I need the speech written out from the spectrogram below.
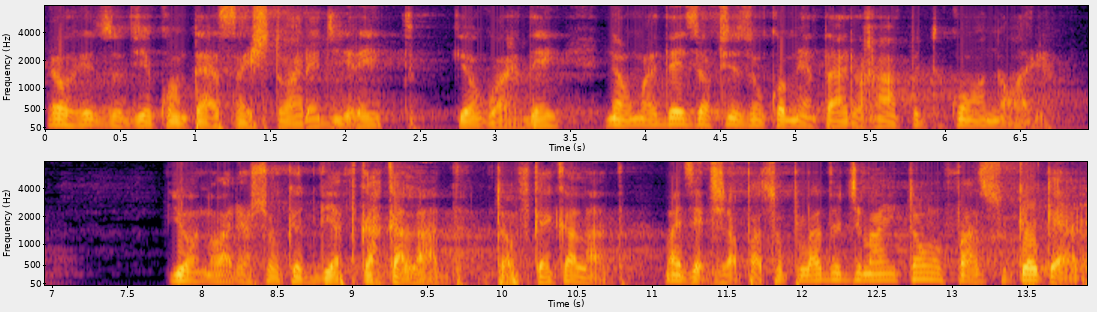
eu resolvi contar essa história direito, que eu guardei. Não, uma vez eu fiz um comentário rápido com Honório. E Honório achou que eu devia ficar calado, então eu fiquei calado. Mas ele já passou para o lado de lá, então eu faço o que eu quero.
